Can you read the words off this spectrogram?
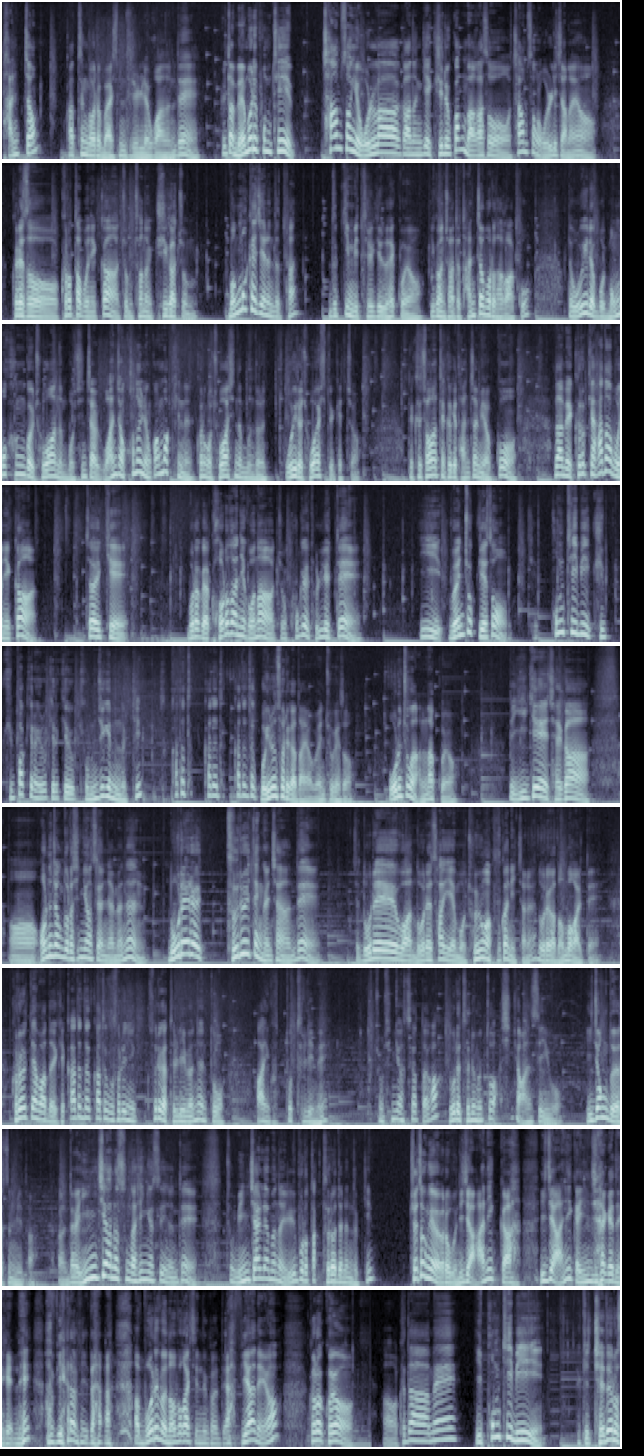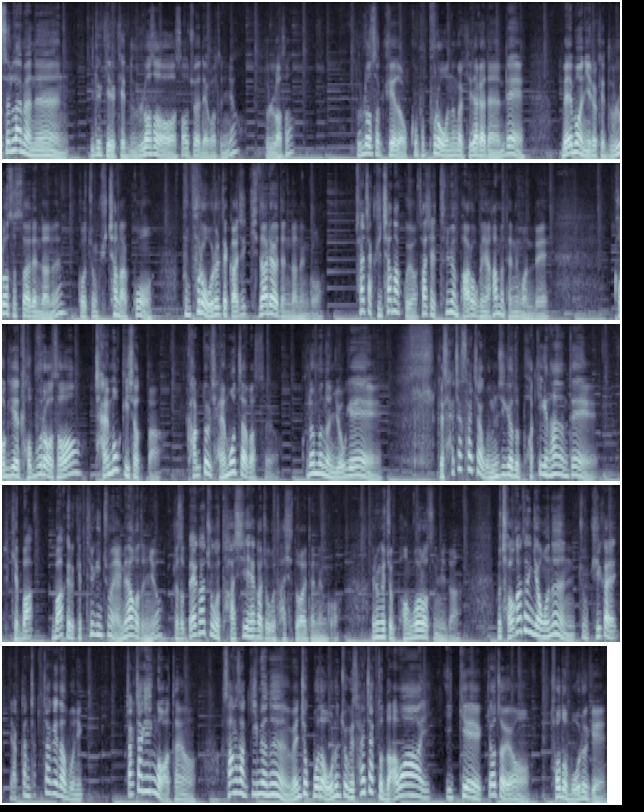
단점 같은 거를 말씀드리려고 하는데 일단 메모리 폼팁 차음성이 올라가는 게 귀를 꽉 막아서 차음성을 올리잖아요. 그래서 그렇다 보니까 좀 저는 귀가 좀 먹먹해지는 듯한 느낌이 들기도 했고요. 이건 저한테 단점으로 다가왔고 근데 오히려 뭐 먹먹한 걸 좋아하는 뭐 진짜 완전 커널형 꽉 막히는 그런 거 좋아하시는 분들은 오히려 좋아할 수도 있겠죠. 근데 그 저한테 그게 단점이었고 그다음에 그렇게 하다 보니까 제가 이렇게 뭐랄까 걸어 다니거나 좀 고개를 돌릴 때 이 왼쪽 귀에서 홈팁이 귀, 귓바퀴랑 이렇게 이렇게 이렇게 움직이는 느낌? 카드득 카드득 카드득 뭐 이런 소리가 나요 왼쪽에서 오른쪽은 안 났고요 근데 이게 제가 어, 어느 정도로 신경 쓰였냐면은 노래를 들을 땐 괜찮은데 노래와 노래 사이에 뭐 조용한 구간이 있잖아요. 노래가 넘어갈 때. 그럴 때마다 이렇게 까드득 까드득 소리, 소리가 들리면은 또 아 이거 또 들리네? 좀 신경 쓰였다가 노래 들으면 또 신경 안 쓰이고. 이 정도였습니다. 내가 인지하는 순간 신경 쓰이는데 좀 인지하려면 일부러 딱 들어야 되는 느낌? 죄송해요 여러분. 이제 아니까 이제 아니까 인지하게 되겠네? 아 미안합니다. 아 모르면 넘어갈 수 있는 건데. 아 미안해요. 그렇고요. 어, 그 다음에 이 폼팁이 이렇게 제대로 쓰려면은 이렇게 이렇게 눌러서 써줘야 되거든요 눌러서? 눌러서 귀에 넣고 부풀어 오는 걸 기다려야 되는데 매번 이렇게 눌러서 써야 된다는 거 좀 귀찮았고 부풀어 오를 때까지 기다려야 된다는 거. 살짝 귀찮았고요. 사실 틀면 바로 그냥 하면 되는 건데 거기에 더불어서 잘못 끼셨다. 각도를 잘못 잡았어요. 그러면은 요게 살짝 살짝 움직여도 바뀌긴 하는데 이렇게 막 막 이렇게 틀긴 좀 애매하거든요. 그래서 빼가지고 다시 해가지고 다시 넣어야 되는 거. 이런 게 좀 번거롭습니다. 그리고 저 같은 경우는 좀 귀가 약간 짝짝이다 보니 짝짝이인 것 같아요. 항상 끼면은 왼쪽보다 오른쪽이 살짝 더 나와 있게 껴져요. 저도 모르게.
